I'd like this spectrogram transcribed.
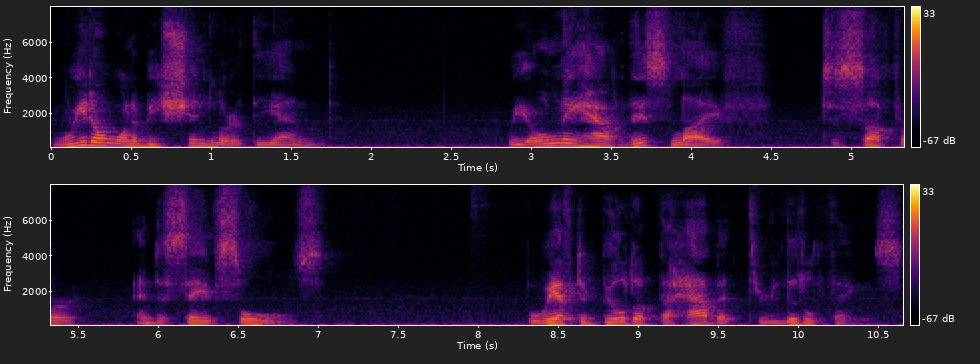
We don't want to be Schindler at the end. We only have this life to suffer and to save souls. But we have to build up the habit through little things.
